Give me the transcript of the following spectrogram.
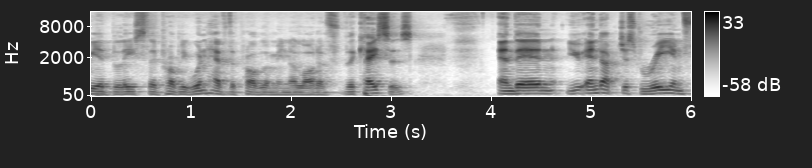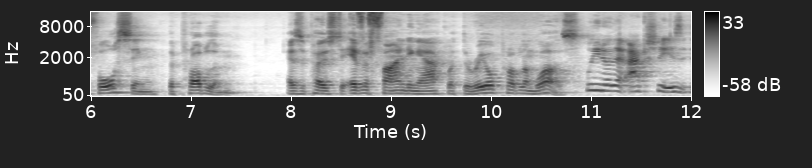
weird beliefs, they probably wouldn't have the problem in a lot of the cases. And then you end up just reinforcing the problem as opposed to ever finding out what the real problem was. Well, you know, that actually is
